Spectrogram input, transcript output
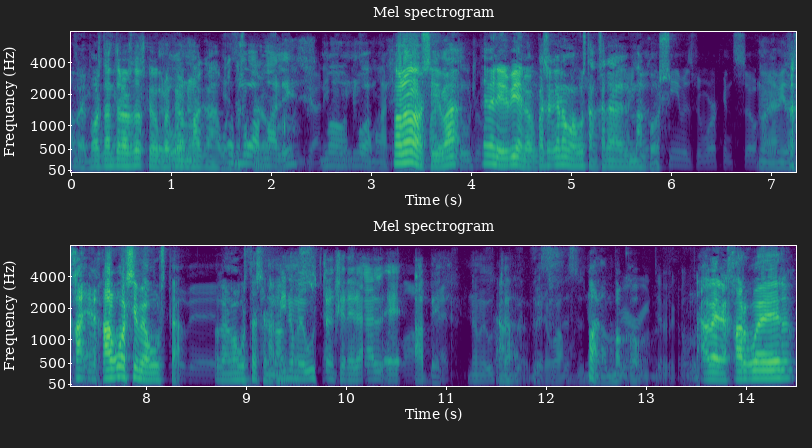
Hombre, pues tanto los dos que prefiero bueno, Mac a Windows. no va pero- mal, ¿eh? No, no va mal. No, no, sí, va, debe venir bien. Lo que pasa es que no me gusta en general el MacOS. No, El, tampoco. ha- el hardware sí me gusta. Lo que no me gusta es el A mí no me gusta en general eh, Apple. No me gusta, Ah. pero vamos. Bueno, un poco. A ver, el hardware,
